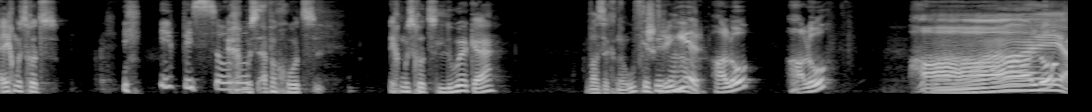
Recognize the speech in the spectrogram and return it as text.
Ich muss kurz. ich bin so. Ich muss einfach kurz. Ich muss kurz schauen, was ich noch aufgeschrieben Dreier. habe. Hallo? Hallo? Ah, Hallo? ja.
